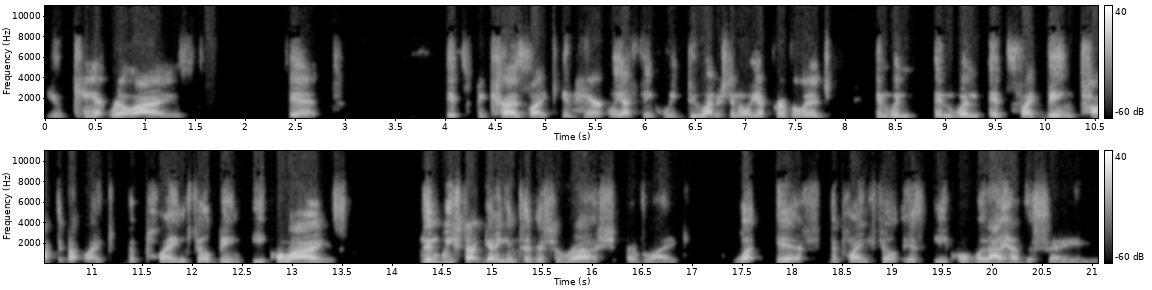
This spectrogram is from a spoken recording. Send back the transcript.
you can't realize it. It's because like inherently I think we do understand when we have privilege and when and when it's like being talked about like the playing field being equalized, then we start getting into this rush of like what if the playing field is equal would i have the same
